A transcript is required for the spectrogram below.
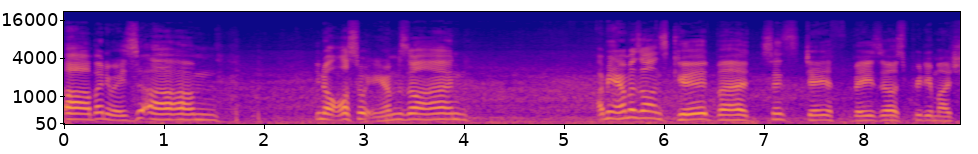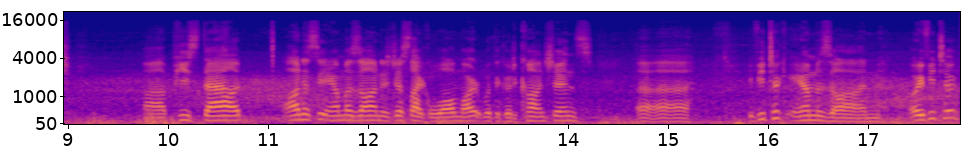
Uh, but anyways, um, you know, also Amazon, I mean, Amazon's good, but since Jeff Bezos pretty much uh, pieced out, honestly, Amazon is just like Walmart with a good conscience. Uh, if you took Amazon, or if you took,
